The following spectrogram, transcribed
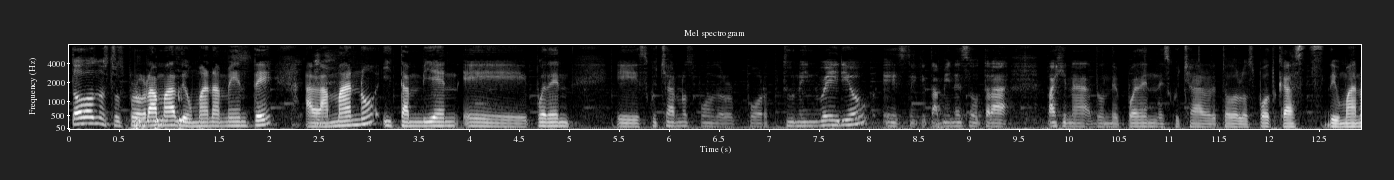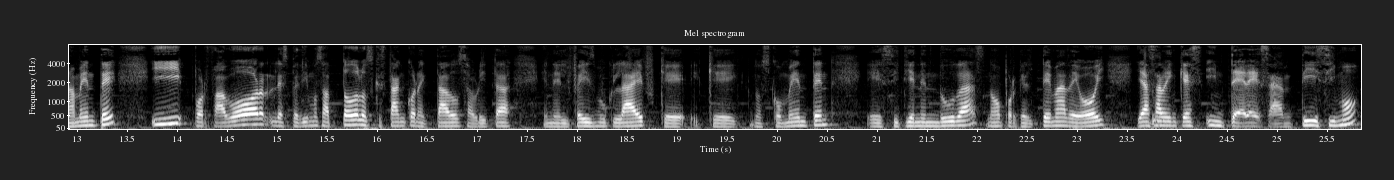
todos nuestros programas de Humanamente a la mano y también eh, pueden eh, escucharnos por, por TuneIn Radio, este que también es otra página donde pueden escuchar todos los podcasts de Humanamente. Y por favor, les pedimos a todos los que están conectados ahorita en el Facebook Live que, que nos comenten eh, si tienen dudas, ¿no? Porque el tema de hoy ya saben que es interesantísimo,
